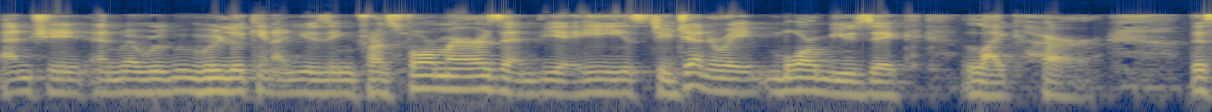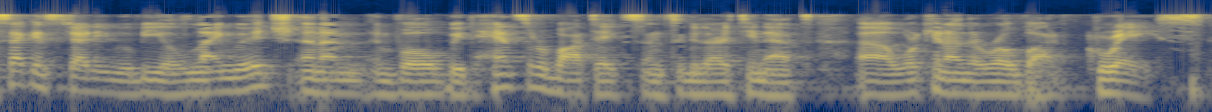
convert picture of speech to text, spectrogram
And, she, and we're, we're looking at using transformers and VAEs to generate more music like her. The second study will be on language, and I'm involved with Hanson Robotics and SingularityNet, uh, working on the robot Grace.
